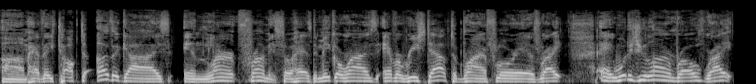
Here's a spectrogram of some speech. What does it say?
Um, have they talked to other guys and learned from it? So has DeMeco Ryans ever reached out to Brian Flores? Right? Hey, what did you learn, bro? Right?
